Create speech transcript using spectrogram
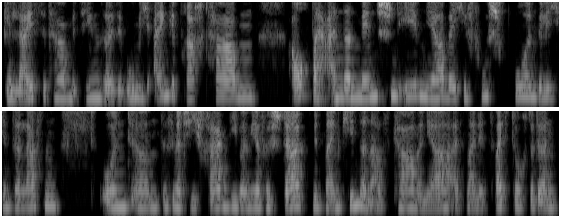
geleistet haben, beziehungsweise wo mich eingebracht haben? Auch bei anderen Menschen eben, ja, welche Fußspuren will ich hinterlassen? Und ähm, das sind natürlich Fragen, die bei mir verstärkt mit meinen Kindern erst kamen, ja, als meine zweite Tochter dann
